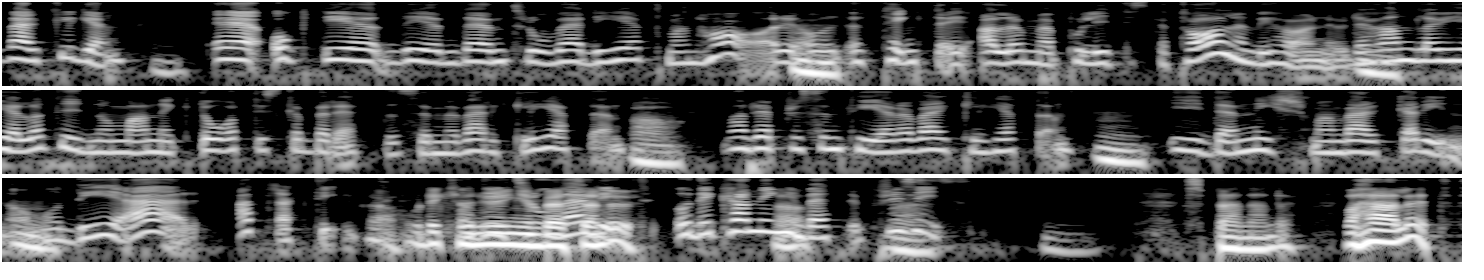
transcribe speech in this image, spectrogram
verkligen. Mm. Eh, och det, det, den trovärdighet man har. Mm. Och tänk dig alla de här politiska talen vi hör nu. Det Mm. handlar ju hela tiden om anekdotiska berättelser med verkligheten. Ja. Man representerar verkligheten Mm. i den nisch man verkar inom. Mm. Och det är attraktivt. Ja, och det kan och det ju är ingen bättre än du. Och det kan ingen Ja. bättre. Precis. Mm. Spännande. Vad härligt.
